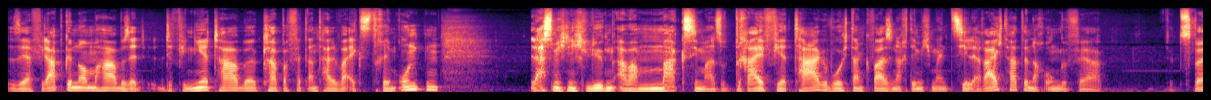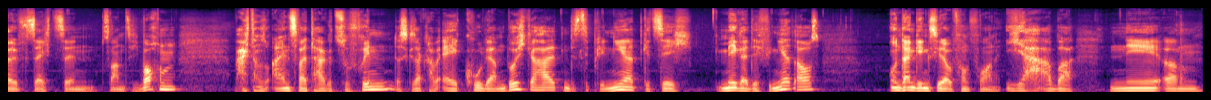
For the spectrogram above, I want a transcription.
sehr viel abgenommen habe, sehr definiert habe, Körperfettanteil war extrem unten. Lass mich nicht lügen, aber maximal so drei, vier Tage, wo ich dann quasi, nachdem ich mein Ziel erreicht hatte, nach ungefähr 12, 16, 20 Wochen, war ich dann so ein, zwei Tage zufrieden, dass ich gesagt habe, ey, cool, wir haben durchgehalten, diszipliniert, jetzt sehe ich mega definiert aus. Und dann ging es wieder von vorne. Ja, aber nee, ähm,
